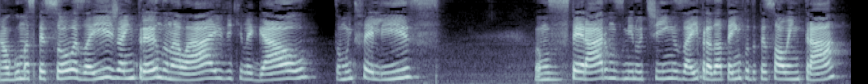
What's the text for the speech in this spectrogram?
Algumas pessoas aí já entrando na live, que legal. Tô muito feliz. Vamos esperar uns minutinhos aí para dar tempo do pessoal entrar,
